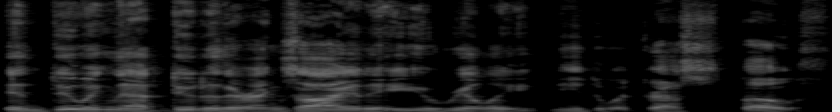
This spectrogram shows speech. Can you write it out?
in doing that due to their anxiety, you really need to address both.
